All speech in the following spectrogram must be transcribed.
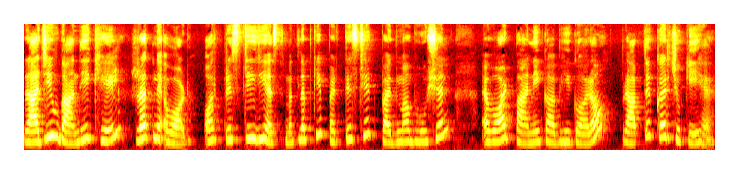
राजीव गांधी खेल रत्न अवार्ड और प्रेस्टिजियस मतलब कि प्रतिष्ठित पद्मा भूषण अवार्ड पाने का भी गौरव प्राप्त कर चुकी है।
